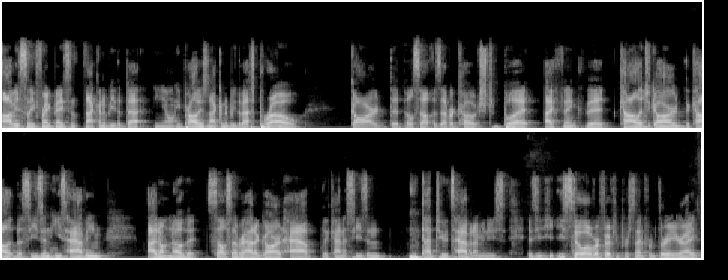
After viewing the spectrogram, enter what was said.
obviously Frank Mason's not going to be the best. You know, he probably is not going to be the best pro guard that Bill Self has ever coached. But I think that college guard, the college the season he's having, I don't know that Self's ever had a guard have the kind of season that dude's having. I mean, he's is he, he's still over fifty percent from three, right?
